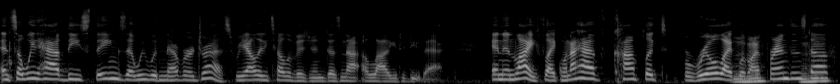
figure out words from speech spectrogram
And so we'd have these things that we would never address. Reality television does not allow you to do that. And in life like when i have conflict for real like with my mm-hmm. friends and mm-hmm. stuff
